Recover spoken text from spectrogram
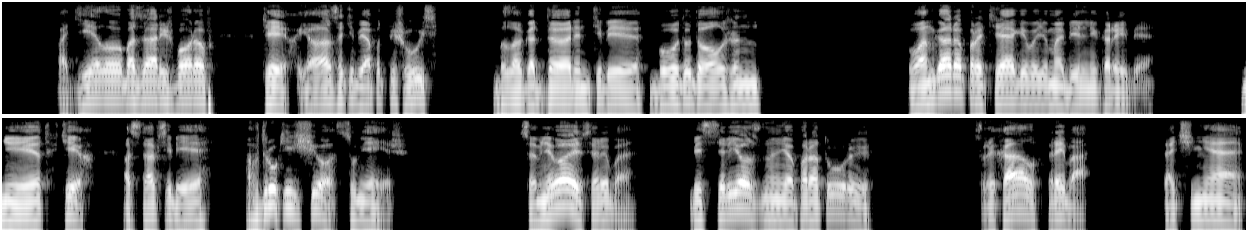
— По делу базаришь, Боров. Тех, я за тебя подпишусь. Благодарен тебе, буду должен. У ангара протягиваю мобильник рыбе. — Нет, Тех, оставь себе. А вдруг еще сумеешь? — Сомневаюсь, рыба. Без серьезной аппаратуры... — Слыхал, рыба? — Точняк.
